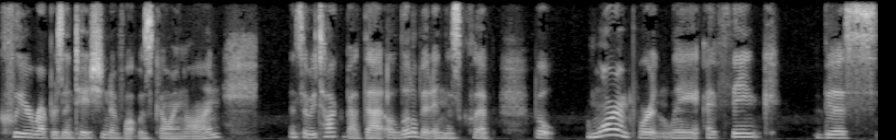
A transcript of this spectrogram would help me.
clear representation of what was going on. And so we talk about that a little bit in this clip. But more importantly, I think this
